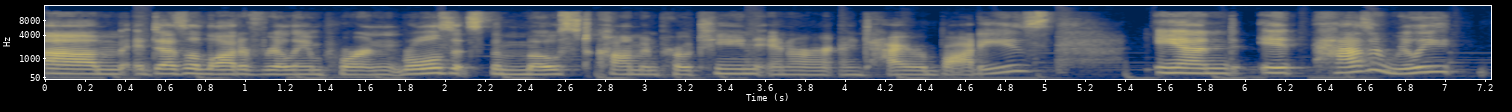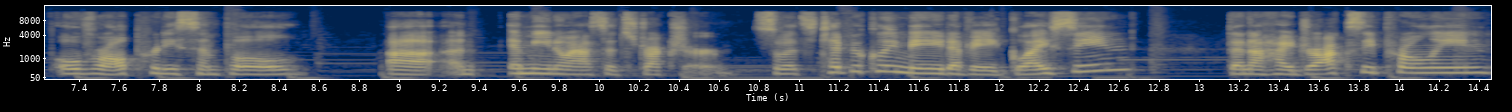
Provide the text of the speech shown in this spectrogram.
Um, it does a lot of really important roles. It's the most common protein in our entire bodies. And it has a really overall pretty simple uh, amino acid structure. So it's typically made of a glycine, then a hydroxyproline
